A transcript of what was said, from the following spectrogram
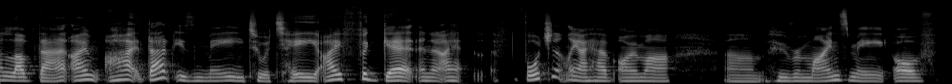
I love that. I'm I that is me to a T. I forget and I fortunately I have Omar um, who reminds me of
